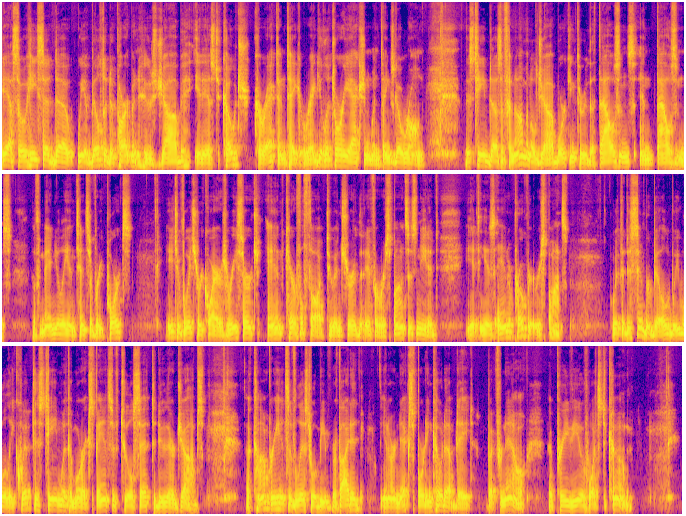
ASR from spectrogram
Yeah, so he said uh, we have built a department whose job it is to coach, correct, and take regulatory action when things go wrong. This team does a phenomenal job working through the thousands and thousands of manually intensive reports, each of which requires research and careful thought to ensure that if a response is needed, it is an appropriate response. With the December build, we will equip this team with a more expansive tool set to do their jobs. A comprehensive list will be provided in our next sporting code update, but for now, a preview of what's to come.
